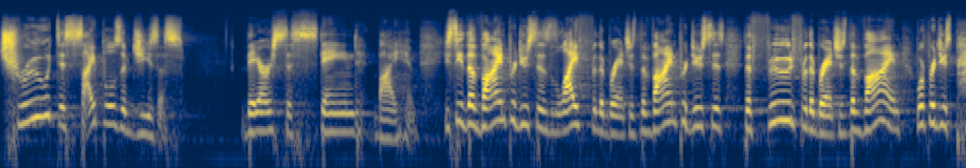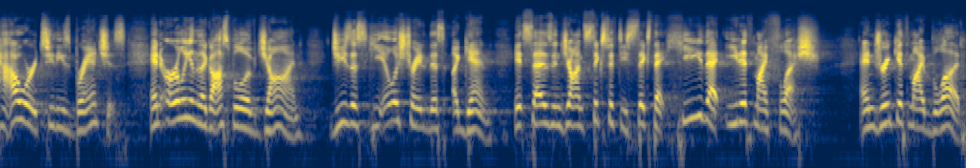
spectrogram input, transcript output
True disciples of Jesus they are sustained by him. You see, the vine produces life for the branches. The vine produces the food for the branches. The vine will produce power to these branches. And early in the Gospel of John, Jesus, he illustrated this again. It says in John 6:56 that he that eateth my flesh and drinketh my blood,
